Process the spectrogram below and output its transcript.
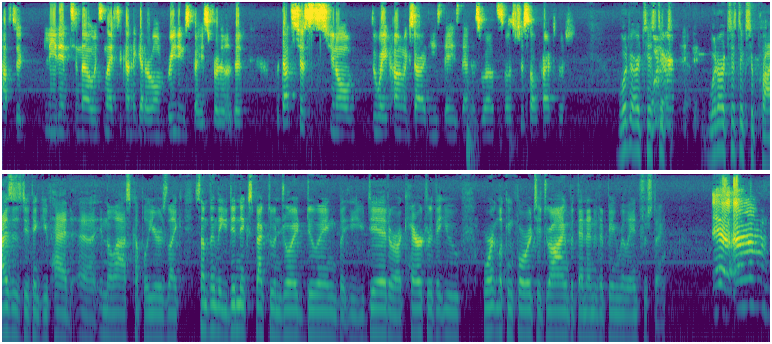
have to lead into now. It's nice to kind of get our own breathing space for a little bit. But that's just you know the way comics are these days then as well. So it's just all part of it. What artistic what artistic surprises do you think you've had uh, in the last couple of years? Like something that you didn't expect to enjoy doing, but you did, or a character that you weren't looking forward to drawing, but then ended up being really interesting. Yeah, um,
